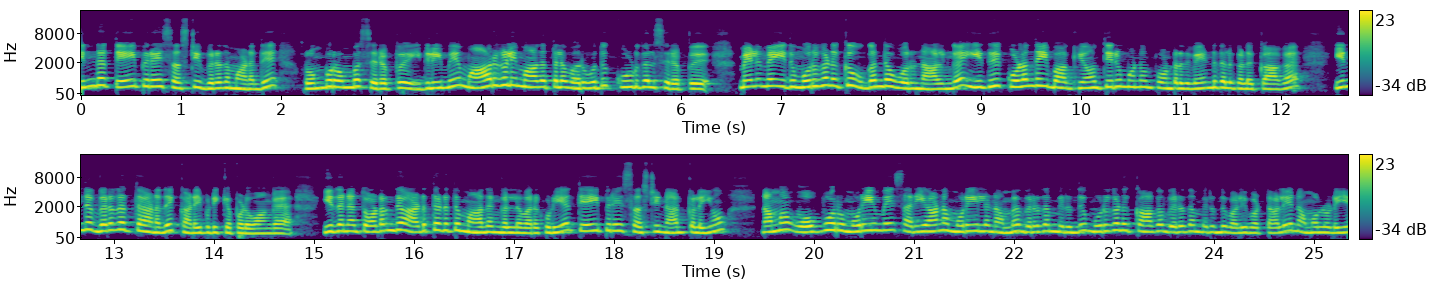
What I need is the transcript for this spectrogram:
இந்த தேய்பிறை சஷ்டி விரதமானது ரொம்ப ரொம்ப சிறப்பு. இதுலேயுமே மார்கழி மாதத்தில் வருவது கூடுதல் சிறப்பு. மேலுமே இது முருகனுக்கு உகந்த ஒரு நாளுங்க. இது குழந்தை பாக்கியம் திருமணம் போன்றது வேண்டுதல்களுக்காக இந்த விரதத்தானது கடைபிடிக்கப்படுவாங்க. இதனை தொடர்ந்து அடுத்தடுத்த மாதங்களில் வரக்கூடிய தேய்பிறை சஷ்டி நாட்களையும் நம்ம ஒவ்வொரு முறையுமே சரியான முறையில் நம்ம விரதம் இருந்து முருகனுக்காக விரதம் இருந்து வழிபட்டாலே நம்மளுடைய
